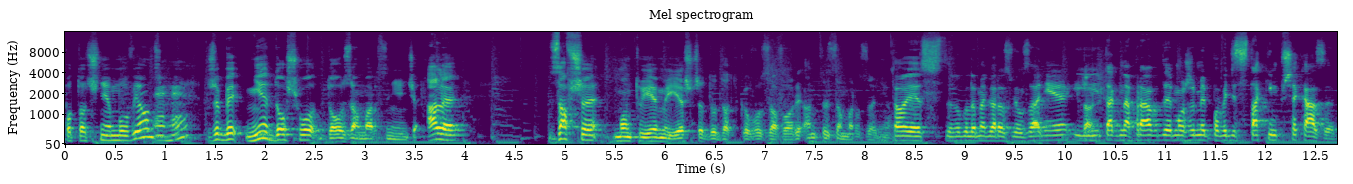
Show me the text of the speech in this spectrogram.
potocznie mówiąc, żeby nie doszło do zamarznięcia. Ale zawsze montujemy jeszcze dodatkowo zawory antyzamarzeniowe. To jest w ogóle mega rozwiązanie i tak. Tak. naprawdę możemy powiedzieć z takim przekazem.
